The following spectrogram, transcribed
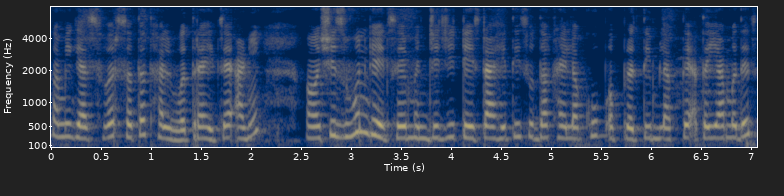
कमी गॅसवर सतत हलवत राहायचं आहे आणि शिजवून घ्यायचं आहे म्हणजे जी टेस्ट आहे ती सुद्धा खायला खूप अप्रतिम लागते. आता यामध्येच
